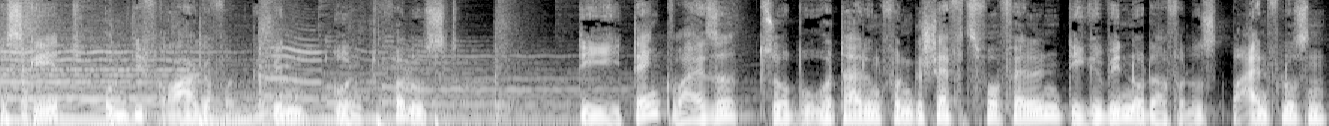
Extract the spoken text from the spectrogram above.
Es geht um die Frage von Gewinn und Verlust. Die Denkweise zur Beurteilung von Geschäftsvorfällen, die Gewinn oder Verlust beeinflussen,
